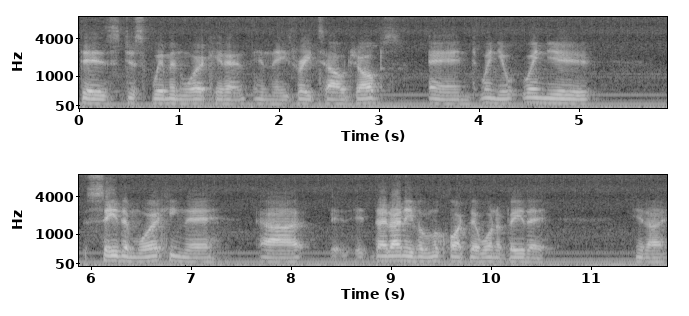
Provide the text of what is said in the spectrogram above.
there's just women working in, in these retail jobs, and when you when you see them working there, uh, it, it, they don't even look like they want to be there, you know.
